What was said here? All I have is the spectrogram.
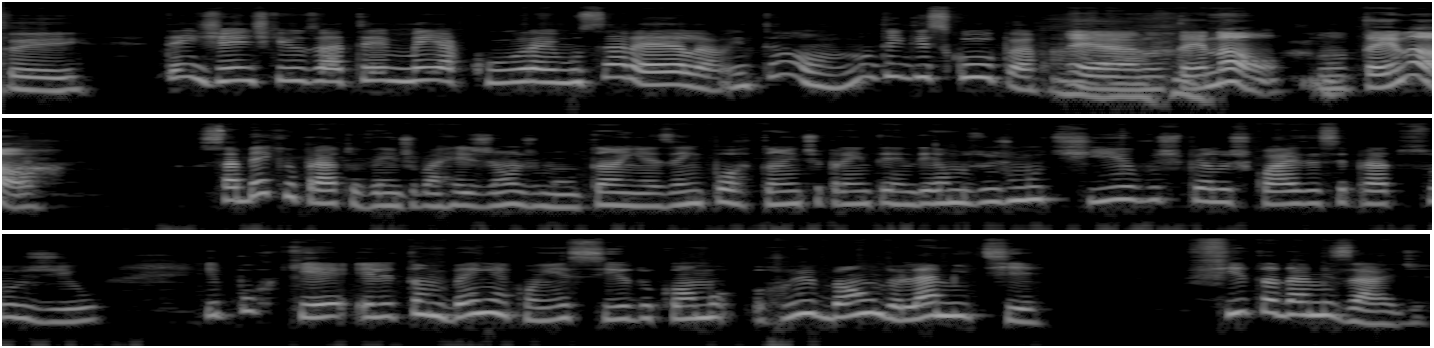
sei. Tem gente que usa até meia cura e mussarela, então não tem desculpa. É, Ah. não tem não. Não tem não. Saber que o prato vem de uma região de montanhas é importante para entendermos os motivos pelos quais esse prato surgiu e por que ele também é conhecido como ruban de l'amitié, fita da amizade.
